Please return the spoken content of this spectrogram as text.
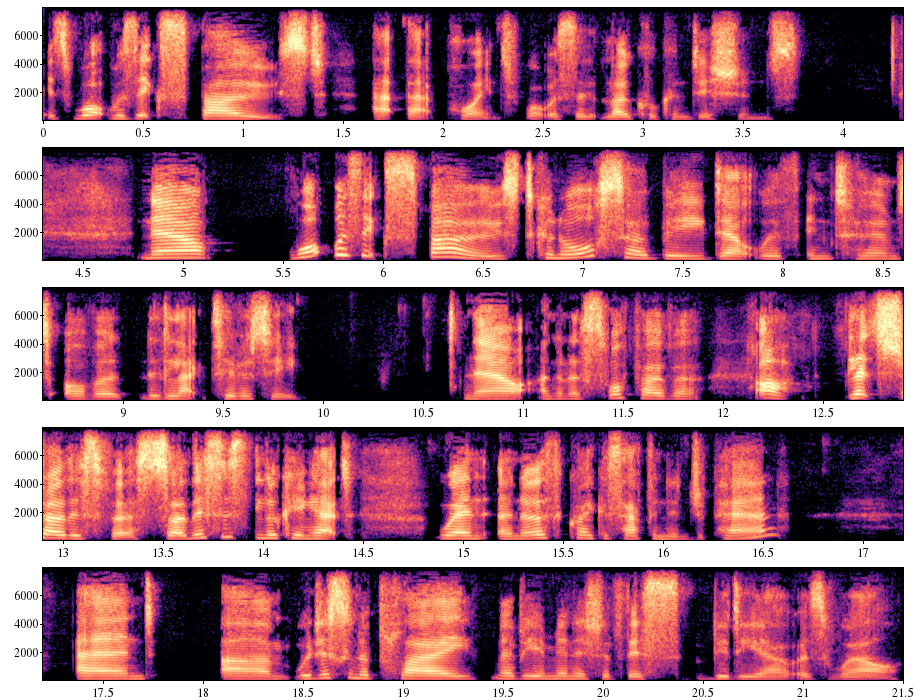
it's what was exposed at that point, what was the local conditions. Now, what was exposed can also be dealt with in terms of a little activity. Now I'm going to swap over. Ah, let's show this first. So this is looking at when an earthquake has happened in Japan. And um, we're just going to play maybe a minute of this video as well.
